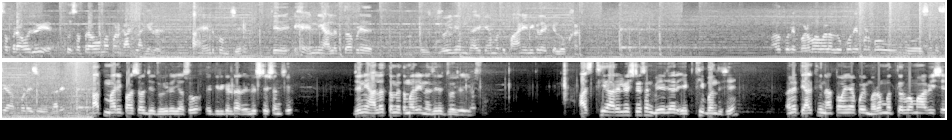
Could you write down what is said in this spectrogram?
છપરાઓ જોઈએ તો છપરાઓમાં પણ કાટ લાગેલો છે. આ હેન્ડપંપ છે કે એની હાલત તો આપણે જોઈને એમ થાય કે એમાંથી પાણી નીકળે કે લોખંડ. બાળકોને ભણવા વાળા લોકોને પણ બહુ સમસ્યા પડે છે વધારે. આપ મારી પાછળ જે જોઈ રહ્યા છો એ ગિરગઢડા રેલવે સ્ટેશન છે. જેની હાલત તમે તમારી નજરે જોઈ રહ્યા છો. આજથી આ રેલવે સ્ટેશન બે હજાર એકથી બંધ છે અને ત્યારથી ના તો અહીંયા કોઈ મરમ્મત કરવામાં આવી છે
